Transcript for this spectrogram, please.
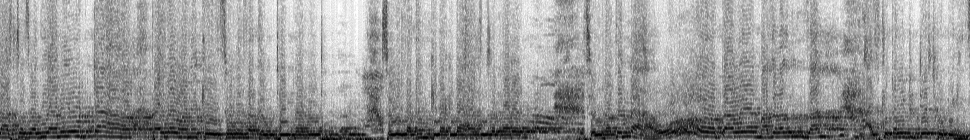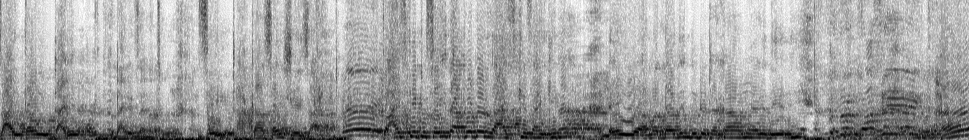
লাস্টে যদি আমি উঠতাম, তাইলে অনেকেই চলে যেতেন, ঠিক না বেটি চলে যেতেন কিনা কিনা হাত করেন। চলে যেতেন না? ও, তাও মাঝে মাঝে তো যান। আজকে তাহলে একটু টেস্ট করে দেখি, যাই তাও ডাইরেক্ট ডাইরেক্ট যায় না তো। যেই টাকা চাই, সেই যায়। তো আজকে একটু সেই দেখো আজকে যাই কিনা? এই, আমার দাও দিন দুটো টাকা আমি আগে দিয়ে দিই। হ্যাঁ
